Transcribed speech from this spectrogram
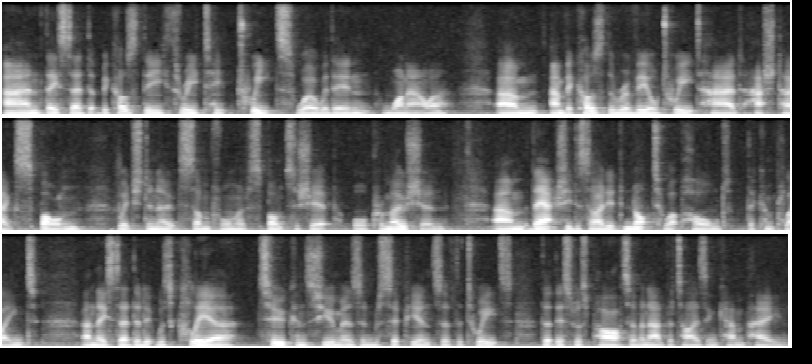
and they said that because the three tweets were within one hour, um, and because the reveal tweet had hashtag spon, which denotes some form of sponsorship or promotion, um, they actually decided not to uphold the complaint and they said that it was clear to consumers and recipients of the tweets that this was part of an advertising campaign.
